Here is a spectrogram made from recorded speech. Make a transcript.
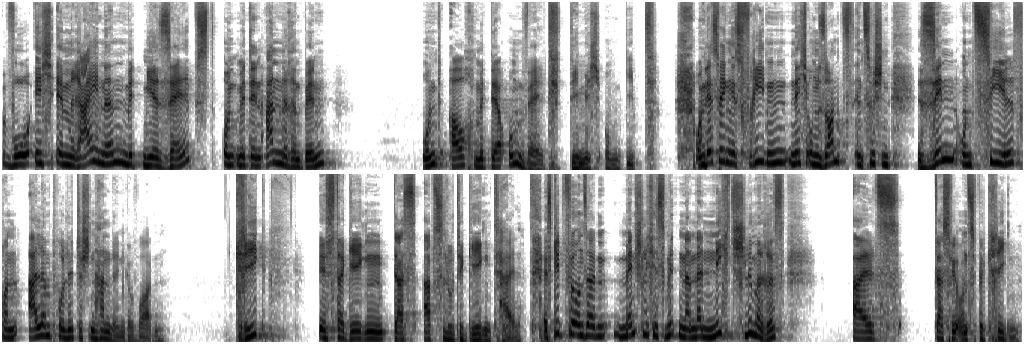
wo ich im Reinen mit mir selbst und mit den anderen bin und auch mit der Umwelt, die mich umgibt. Und deswegen ist Frieden nicht umsonst inzwischen Sinn und Ziel von allem politischen Handeln geworden. Krieg ist dagegen das absolute Gegenteil. Es gibt für unser menschliches Miteinander nichts Schlimmeres, als dass wir uns bekriegen.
